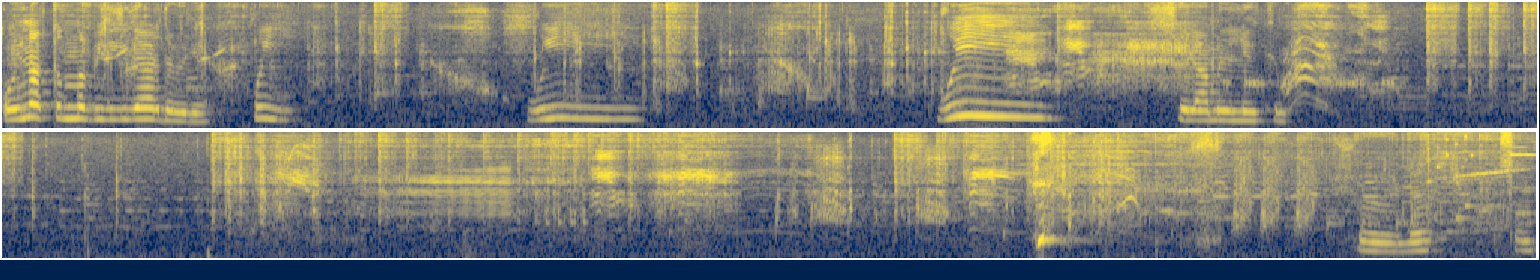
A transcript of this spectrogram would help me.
Oyun hakkında bilgiler de veriyor. Uy. Uy. Uy. Selamünaleyküm. Şöyle. Son.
